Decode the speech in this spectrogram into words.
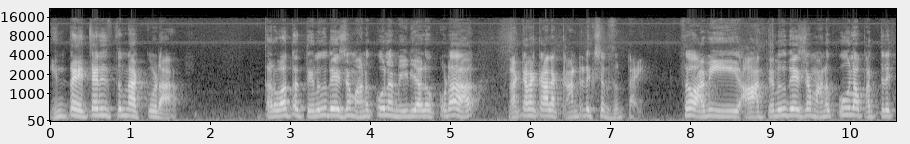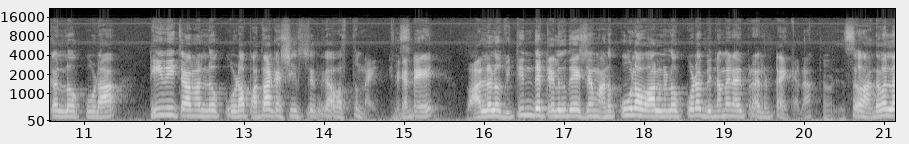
ఇంత హెచ్చరిస్తున్నా కూడా తర్వాత తెలుగుదేశం అనుకూల మీడియాలో కూడా రకరకాల కాంట్రడిక్షన్స్ ఉంటాయి. సో అవి ఆ తెలుగుదేశం అనుకూల పత్రికల్లో కూడా టీవీ ఛానల్లో కూడా పతాక శీర్షికలుగా వస్తున్నాయి. ఎందుకంటే వాళ్ళలో విత్ ఇన్ ద తెలుగుదేశం అనుకూల వాళ్ళలో కూడా భిన్నమైన అభిప్రాయాలు ఉంటాయి కదా. Oh. సో అందువల్ల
